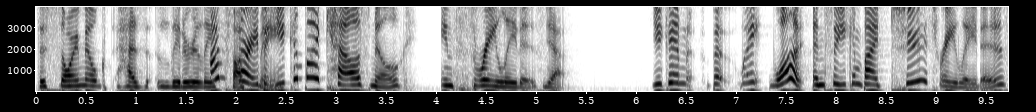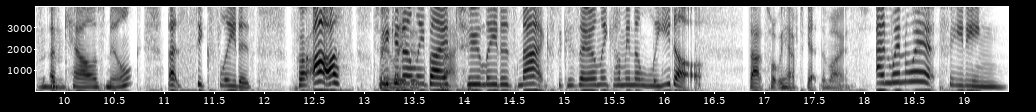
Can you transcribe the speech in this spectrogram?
The soy milk has literally. I'm sorry, me. but you can buy cow's milk in three liters. Yeah. You can, but wait, what? And so you can buy two three liters Mm-hmm. of cow's milk. That's six liters. For us, Two we can only buy max. two liters max because they only come in a liter. That's what we have to get the most. And when we're feeding,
